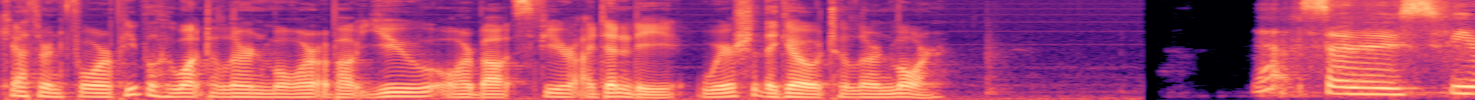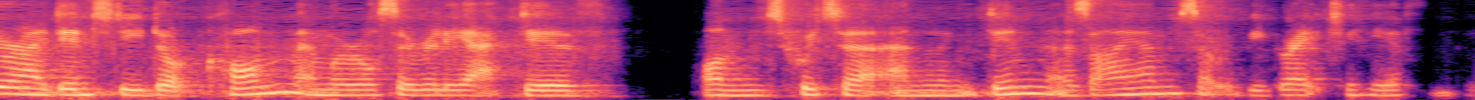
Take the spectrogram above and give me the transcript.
Catherine, for people who want to learn more about you or about Sphere Identity, where should they go to learn more? Yeah, so sphereidentity.com, and we're also really active on Twitter and LinkedIn as I am, so it would be great to hear from people.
